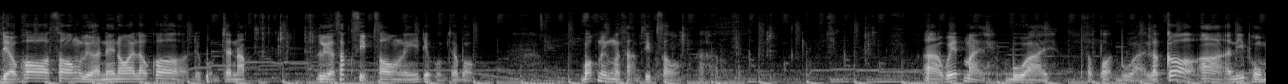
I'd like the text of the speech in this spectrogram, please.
เดี๋ยวพอซองเหลือน้อยๆแล้วก็เดี๋ยวผมจะนับ เหลือสักสิบซองอะไรนี้เดี๋ยวผมจะบอกบล็อกหนึ่งมาสามสิบซองนะครับ อ่าเวทใหม่บูไอสปอร์ตบูไอแล้วก็อ่าอันนี้ผม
